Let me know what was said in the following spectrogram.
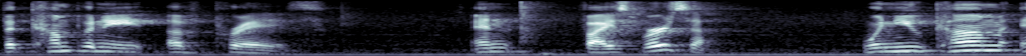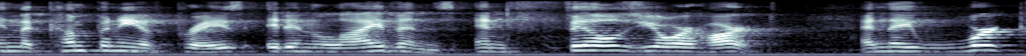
the company of praise, and vice versa. When you come in the company of praise, it enlivens and fills your heart, and they work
